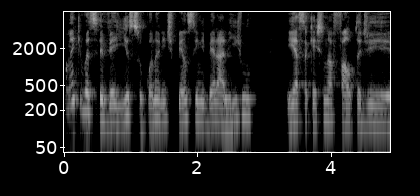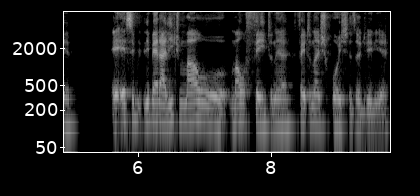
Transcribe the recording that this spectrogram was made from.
Como é que você vê isso quando a gente pensa em liberalismo e essa questão da falta de esse liberalismo mal mal feito, né? Feito nas costas, eu diria.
